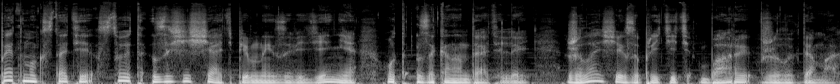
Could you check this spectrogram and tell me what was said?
Поэтому, кстати, стоит защищать пивные заведения от законодателей, желающих запретить бары в жилых домах.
